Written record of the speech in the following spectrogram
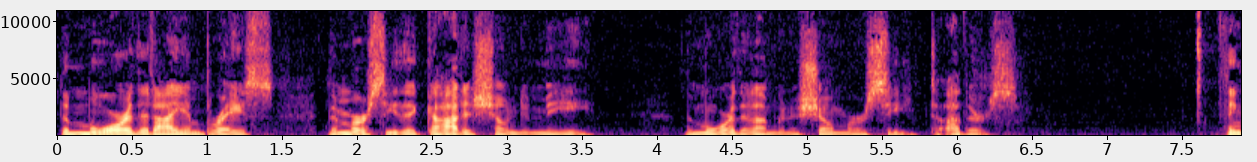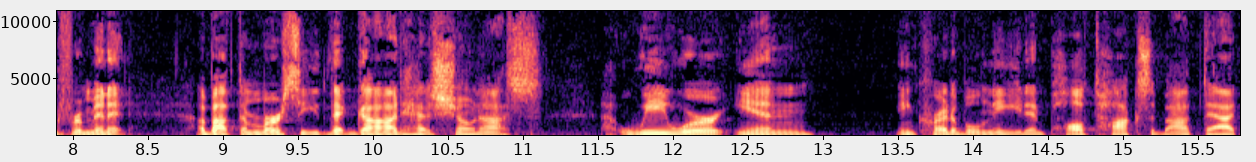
the more that I embrace the mercy that God has shown to me, the more that I'm going to show mercy to others. Think for a minute about the mercy that God has shown us. We were in incredible need, and Paul talks about that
